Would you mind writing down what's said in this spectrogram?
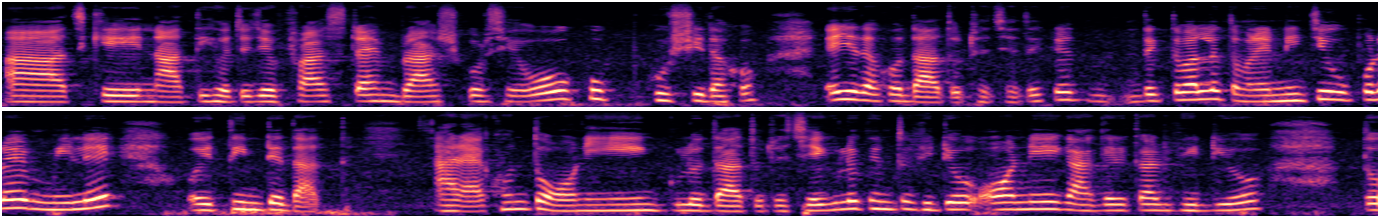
আজকে নাতি হচ্ছে যে ফার্স্ট টাইম ব্রাশ করছে ও খুব খুশি দেখো। এই যে দেখো দাঁত উঠেছে, দেখে, দেখতে পারলে তো মানে নিচে উপরে মিলে ওই তিনটে দাঁত। আর এখন তো অনেকগুলো দাঁত উঠেছে, এগুলো কিন্তু ভিডিও অনেক আগেরকার ভিডিও তো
